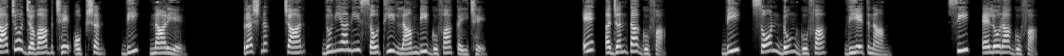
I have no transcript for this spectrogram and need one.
સાચો જવાબ છે ઓપ્શન ડી, નાળિયેર. પ્રશ્ન ચાર, દુનિયાની સૌથી લાંબી ગુફા કઈ છે? એ, અજંતા ગુફા. બી સોન ડુંગ ગુફા, વિયેતનામ. સી, એલોરા ગુફા.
